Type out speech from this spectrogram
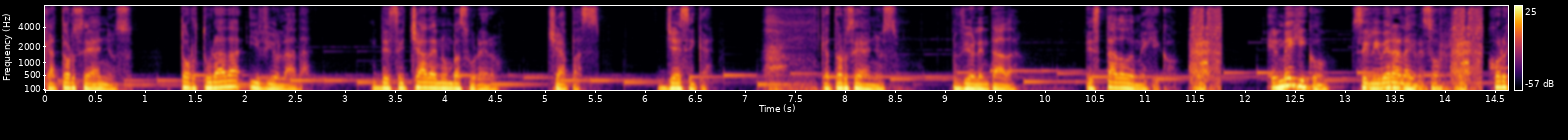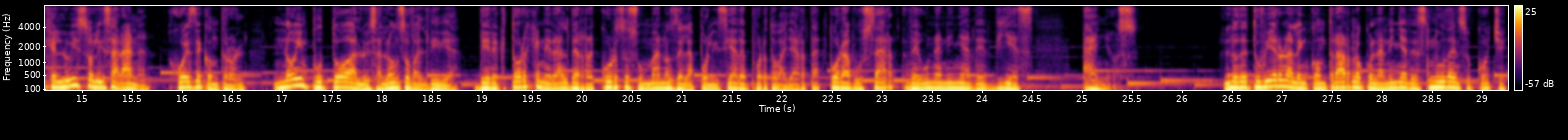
14 años, torturada y violada, desechada en un basurero, Chiapas. Jessica, 14 años, violentada, Estado de México. En México se libera al agresor. Jorge Luis Solís Arana, juez de control, no imputó a Luis Alonso Valdivia, director general de Recursos Humanos de la Policía de Puerto Vallarta, por abusar de una niña de 10 años. Lo detuvieron al encontrarlo con la niña desnuda en su coche.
